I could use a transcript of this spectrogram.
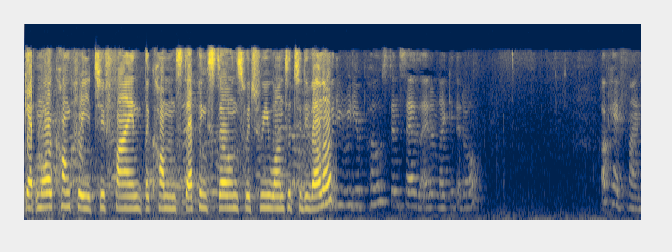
get more concrete to find the common stepping stones which we wanted to develop. Okay, fine.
